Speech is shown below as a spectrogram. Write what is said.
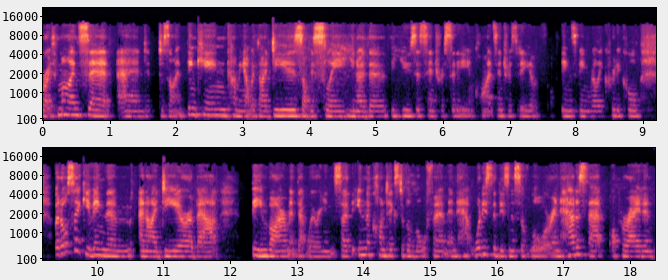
growth mindset and design thinking, coming up with ideas. Obviously, you know, the, the user centricity and client centricity of, of things being really critical, but also giving them an idea about the environment that we're in. So, in the context of a law firm, and how, what is the business of law, and how does that operate, and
